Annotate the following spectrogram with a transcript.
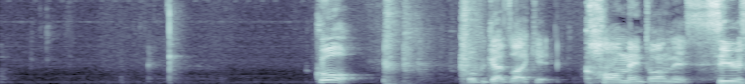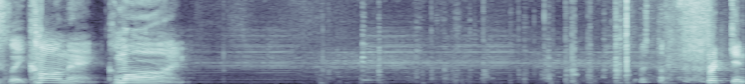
cool. Hope you guys like it. Comment on this. Seriously, comment. Come on. Where's the freaking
